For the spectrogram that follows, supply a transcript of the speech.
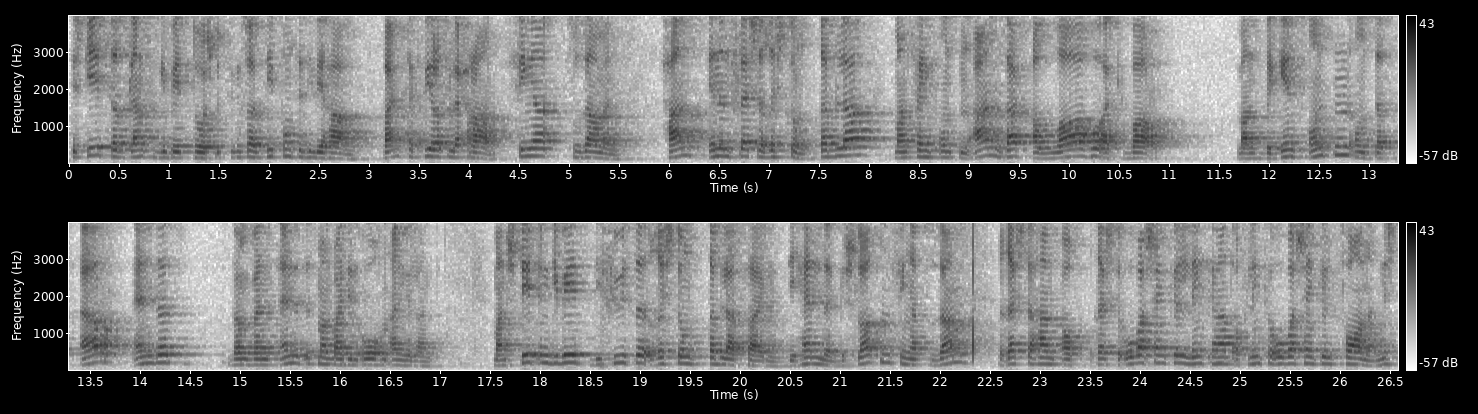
Ich gehe jetzt das ganze Gebet durch, beziehungsweise die Punkte, die wir haben. Beim Takbiratul Ihram, Finger zusammen, Hand, Innenfläche Richtung Qibla, man fängt unten an, sagt Allahu Akbar. Man beginnt unten und das R endet, wenn, wenn es endet, ist man bei den Ohren angelangt. Man steht im Gebet, die Füße Richtung Qibla zeigen, die Hände geschlossen, Finger zusammen, rechte Hand auf rechte Oberschenkel, linke Hand auf linke Oberschenkel, vorne, nicht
